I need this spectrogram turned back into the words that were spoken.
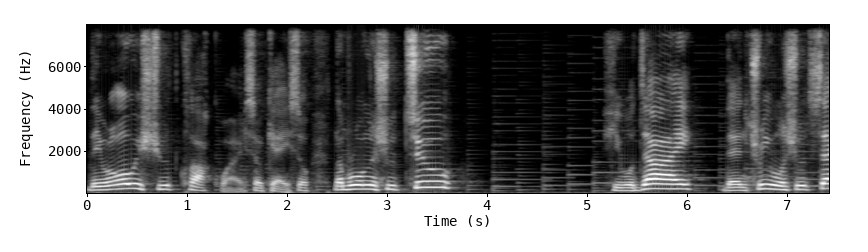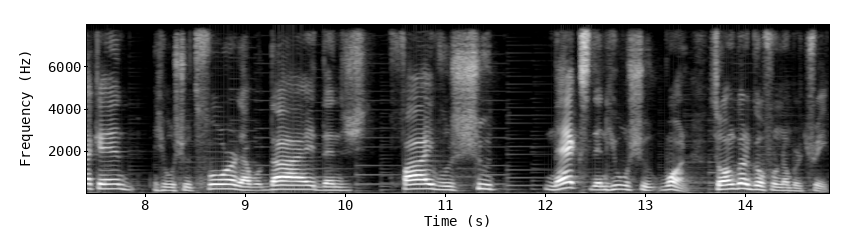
They will always shoot clockwise. Okay, so number one will shoot two, he will die. Then three will shoot second, he will shoot four, that will die. Then five will shoot next, then he will shoot one. So I'm gonna go for number three.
